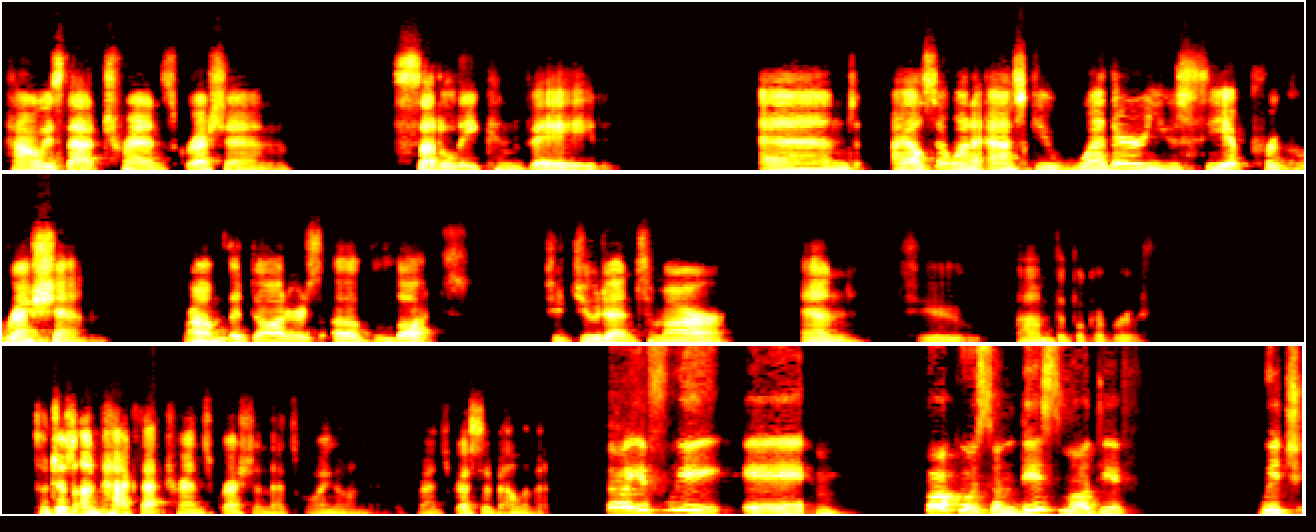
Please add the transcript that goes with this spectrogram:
How is that transgression subtly conveyed? And I also want to ask you whether you see a progression from the daughters of Lot to Judah and Tamar and to um, the book of Ruth. So just unpack that transgression that's going on there, the transgressive element. So if we um, focus on this motive, which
